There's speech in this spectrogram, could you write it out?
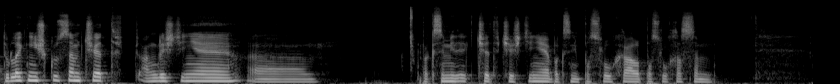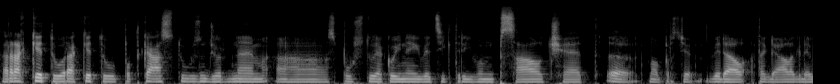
Tuhle knížku jsem čet v angličtině, pak jsem ji čet v češtině, pak jsem ji poslouchal, poslouchal jsem raketu, raketu podcastů s Jordanem a spoustu jako jiných věcí, které on psal, čet, eh, no prostě vydal a tak dále, kde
